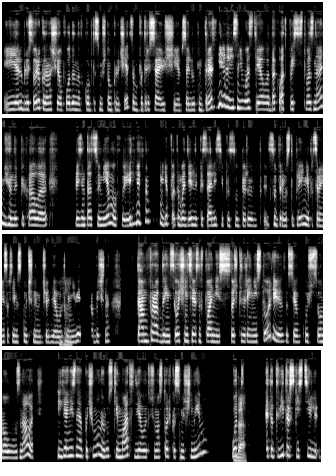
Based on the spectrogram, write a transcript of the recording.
И я люблю историю, когда она еще подана в каком-то смешном ключе. Там потрясающий абсолютный тред. Я из него сделала доклад по естествознанию, напихала презентацию мемов, и мне потом отдельно писали, типа, супер, супер выступление по сравнению со всеми скучными, что делают в Мгм. универе, как обычно. Там, правда, очень интересно в плане с точки зрения истории, то есть я кучу всего нового узнала. И я не знаю, почему, но русский мат делает все настолько смешным. Вот Да. это твиттерский стиль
